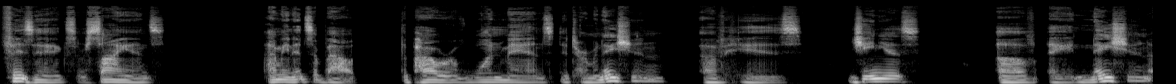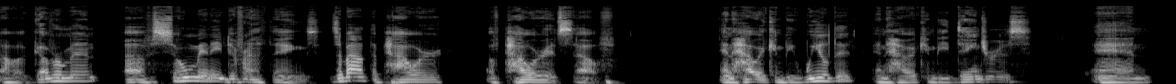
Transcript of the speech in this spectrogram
physics or science. I mean, it's about the power of one man's determination, of his genius, of a nation, of a government, of so many different things. It's about the power of power itself and how it can be wielded and how it can be dangerous. And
